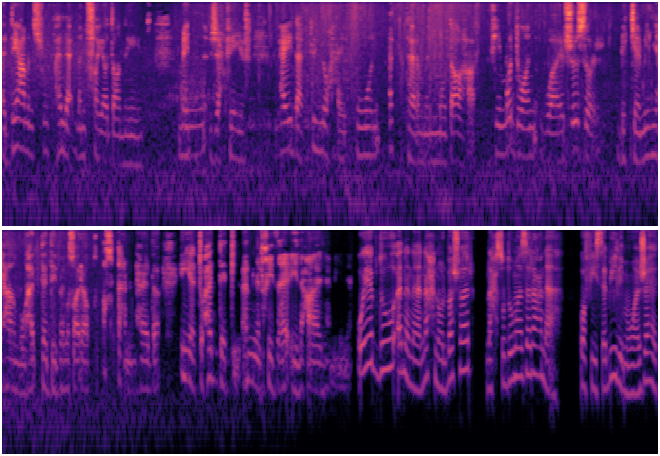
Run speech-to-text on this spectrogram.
قد عم نشوف هلأ من فيضانات من جفاف. هيدا كله حيكون أكثر من مضاعف. في مدن وجزر بكاملها مهددة بالغرق. أخطر من هذا هي تهدد الأمن الغذائي العالمي. ويبدو أننا نحن البشر نحصد ما زرعناه. وفي سبيل مواجهة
